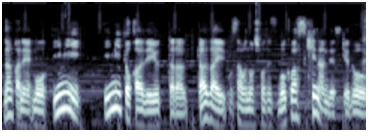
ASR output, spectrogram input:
なんかね、もう意味、意味とかで言ったら、太宰治の小説、僕は好きなんですけど、好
